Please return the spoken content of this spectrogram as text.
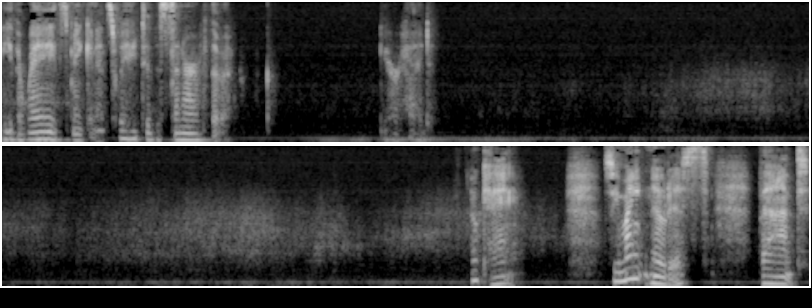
Either way, it's making its way to the center of the your head. Okay. So you might notice that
